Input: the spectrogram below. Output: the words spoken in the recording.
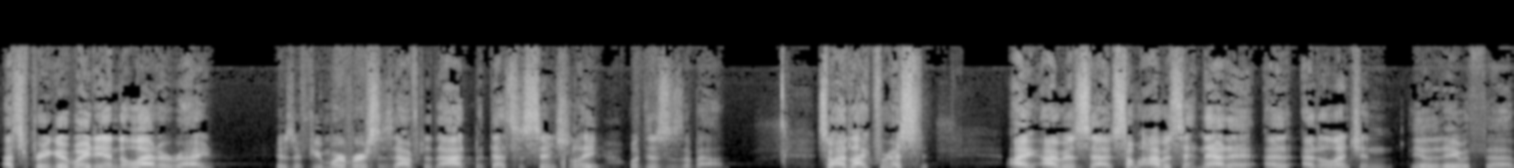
That's a pretty good way to end the letter, right? There's a few more verses after that, but that's essentially what this is about. So I'd like for us. I, I was uh, some, I was sitting at a, a, at a luncheon the other day with uh,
